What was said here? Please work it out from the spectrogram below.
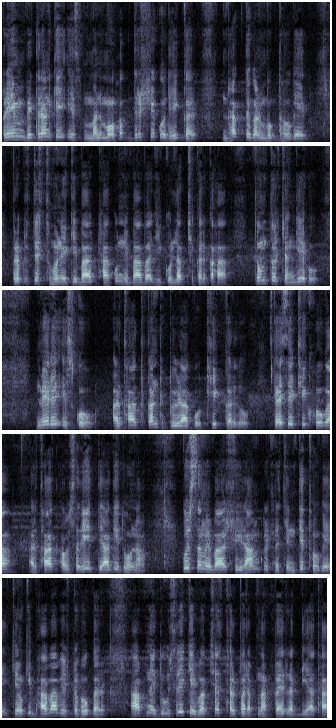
प्रेम वितरण के इस मनमोहक दृश्य को देखकर भक्तगण मुग्ध हो गए। प्रकृतिस्थ होने के बाद ठाकुर ने बाबा जी को लक्ष्य कर कहा, तुम तो चंगे हो। मेरे इसको, अर्थात कंठ पीड़ा को ठीक कर दो। कैसे ठीक होगा? अर्थात औषधि इत्यादि धोना कुछ समय बाद श्री रामकृष्ण चिंतित हो गए, क्योंकि भावाविष्ट होकर आपने दूसरे के वक्षस्थल पर अपना पैर रख दिया था।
